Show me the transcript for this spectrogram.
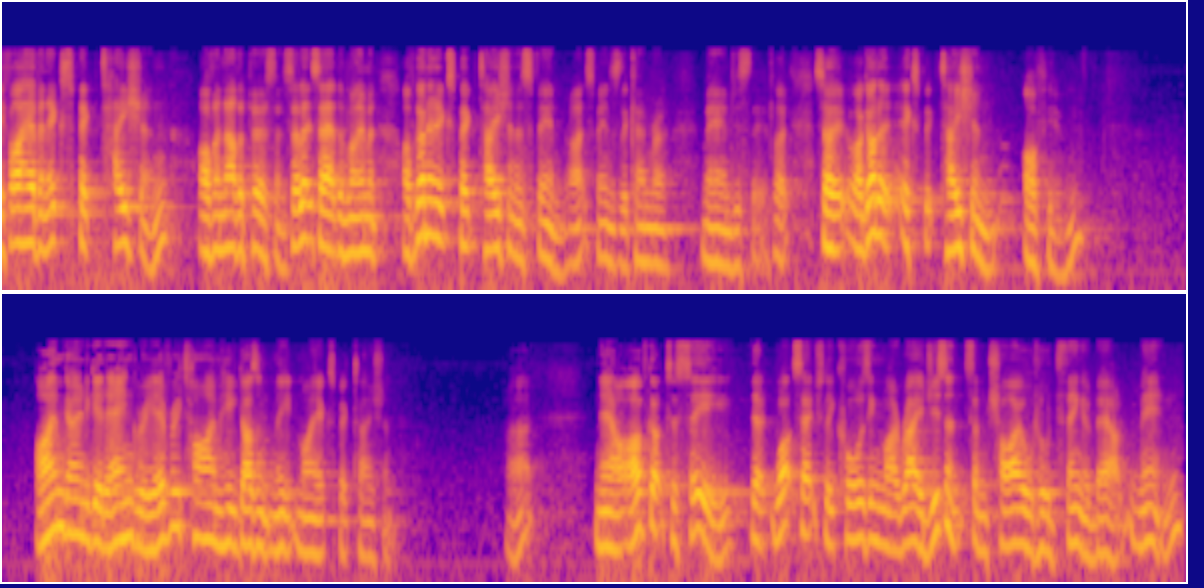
if I have an expectation of another person, so let's say at the moment I've got an expectation of Sven, right? Sven's the camera man just there. So I got an expectation of him. I'm going to get angry every time he doesn't meet my expectation. Right? Now, I've got to see that what's actually causing my rage isn't some childhood thing about men,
